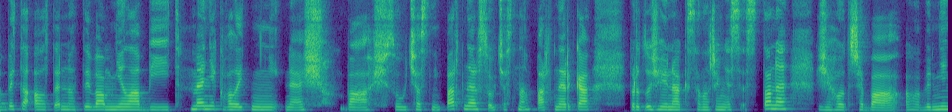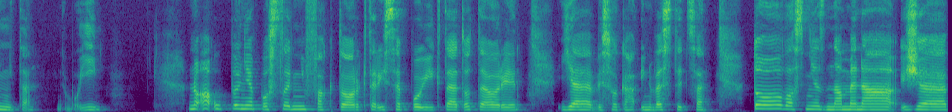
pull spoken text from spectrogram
by ta alternativa měla být méně kvalitní než váš současný partner, současná partnerka, protože jinak samozřejmě se stane, že ho třeba eh, vyměníte nebo jí. No a úplně poslední faktor, který se pojí k této teorii, je vysoká investice. To vlastně znamená, že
